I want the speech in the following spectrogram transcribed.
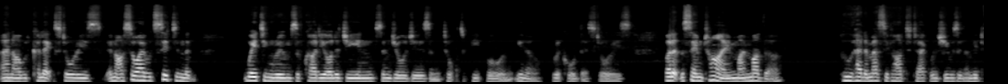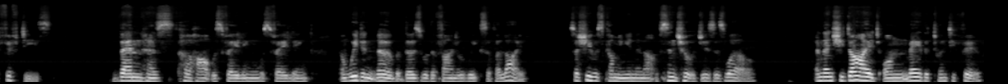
and I would collect stories. And I, so I would sit in the waiting rooms of cardiology in St. George's and talk to people and, you know, record their stories. But at the same time, my mother, who had a massive heart attack when she was in her mid 50s, then has her heart was failing, was failing, and we didn't know, but those were the final weeks of her life. So she was coming in and out of St. George's as well. And then she died on May the 25th.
